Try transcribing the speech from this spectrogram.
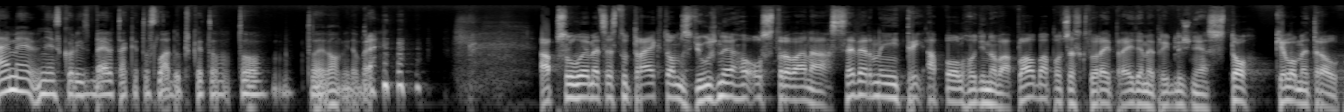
Najmä neskorý zber, takéto sladučké, to, to, to je veľmi dobré. Absolvujeme cestu trajektom z južného ostrova na severný 3,5 hodinová plavba, počas ktorej prejdeme približne 100 kilometrov.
